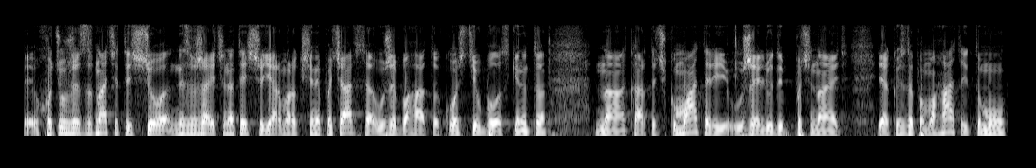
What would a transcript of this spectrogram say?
е, хочу вже зазначити, що незважаючи на те, що ярмарок ще не почався, вже багато коштів було скинуто на карточку матері. Вже люди починають якось допомагати. Тому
